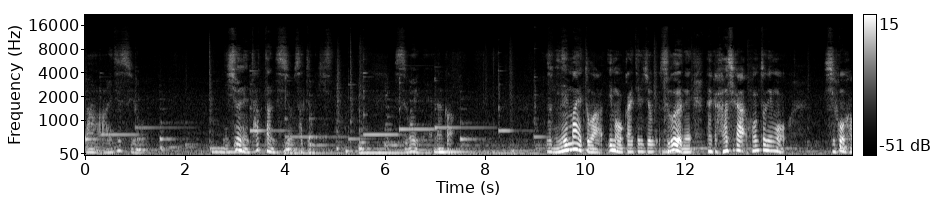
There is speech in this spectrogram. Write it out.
まああれですよ。2周年経ったんですよさておき。すごいね。なんか2年前とは今置かれてる状況すごいよね。なんか話が本当にもう四方八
